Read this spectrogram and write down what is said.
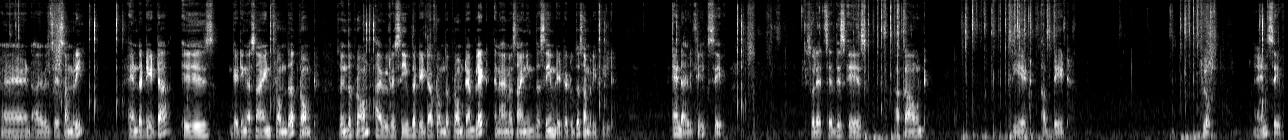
and I will say summary and the data is getting assigned from the prompt. So in the prompt, I will receive the data from the prompt template and I'm assigning the same data to the summary field and I will click save. So let's say this is account create update flow and save.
